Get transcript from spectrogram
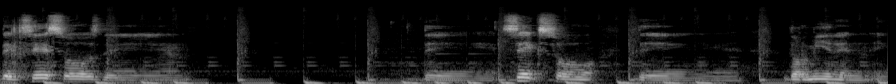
de excesos, de, de sexo, de dormir en,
